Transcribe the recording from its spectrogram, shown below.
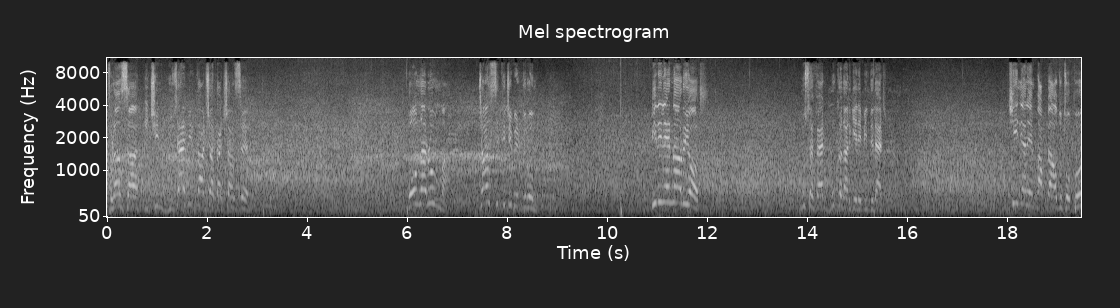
Fransa için güzel bir karşı atak şansı. Donnarumma. Can sıkıcı bir durum. Birilerini arıyor. Bu sefer bu kadar gelebildiler. Kylian Mbappe aldı topu.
